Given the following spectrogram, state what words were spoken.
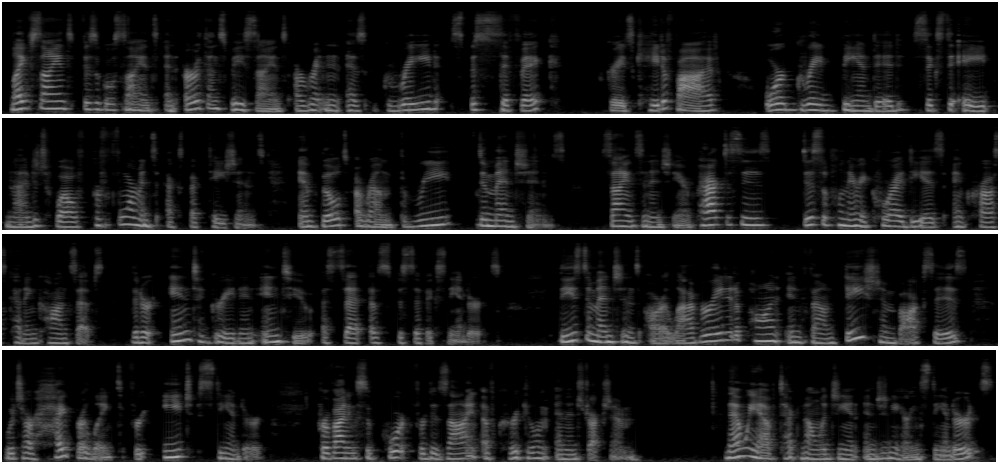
Life science, physical science, and earth and space science are written as grade specific, grades K to 5, or grade banded 6 to 8, 9 to 12 performance expectations and built around three dimensions science and engineering practices, disciplinary core ideas, and cross cutting concepts that are integrated into a set of specific standards. These dimensions are elaborated upon in foundation boxes, which are hyperlinked for each standard, providing support for design of curriculum and instruction. Then we have technology and engineering standards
